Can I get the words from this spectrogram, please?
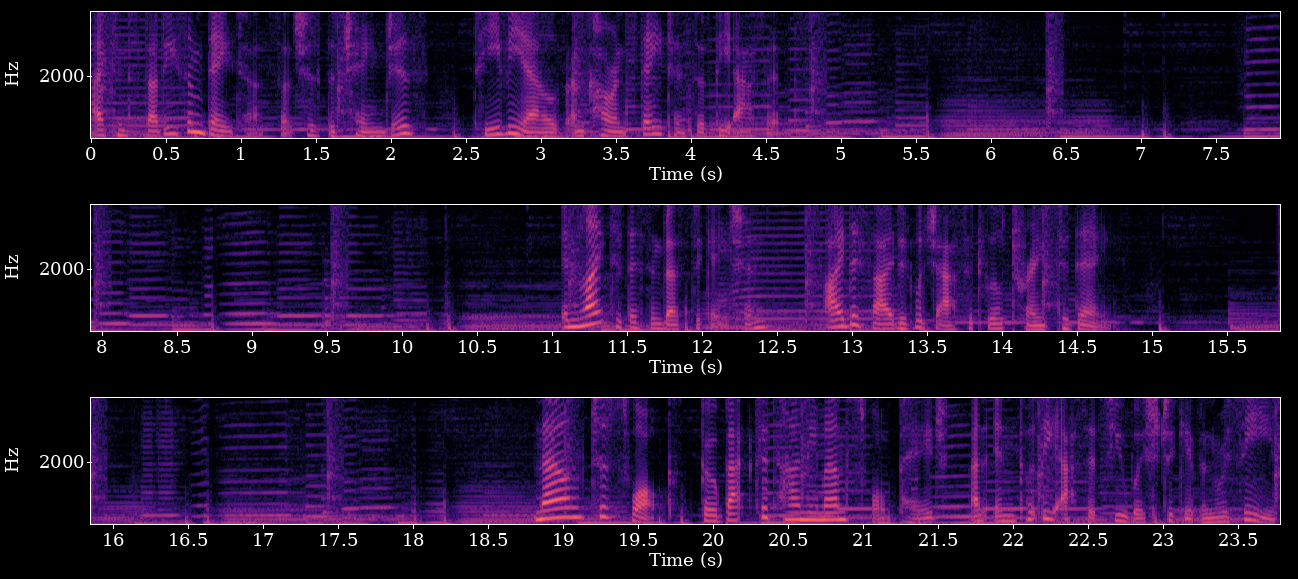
I can study some data such as the changes, TVLs and current status of the assets. In light of this investigation, I decided which asset we'll trade today. Now to swap, go back to Tinyman's swap page and input the assets you wish to give and receive.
